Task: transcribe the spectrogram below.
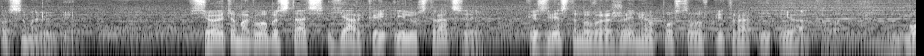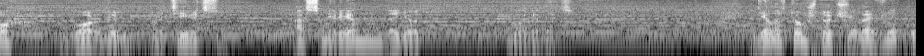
по самолюбию. Все это могло бы стать яркой иллюстрацией к известному выражению апостолов Петра и Иакова «Бог гордым противится, а смиренным дает благодать». Дело в том, что человеку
